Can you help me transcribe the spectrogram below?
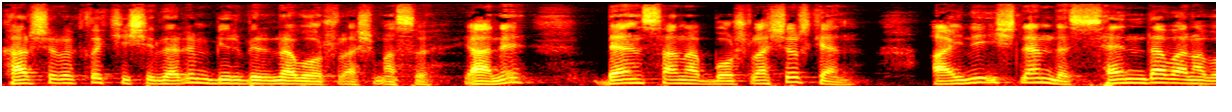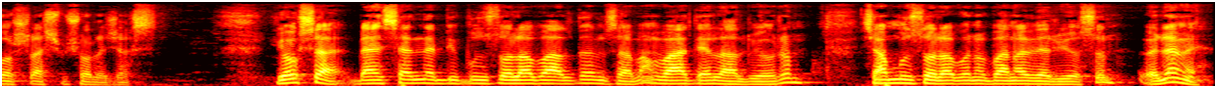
karşılıklı kişilerin birbirine borçlaşması. Yani ben sana borçlaşırken aynı işlemde sen de bana borçlaşmış olacaksın. Yoksa ben senden bir buzdolabı aldığım zaman vadeli alıyorum. Sen buzdolabını bana veriyorsun. Öyle mi?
